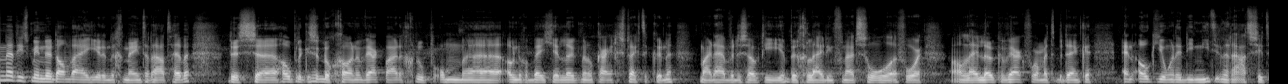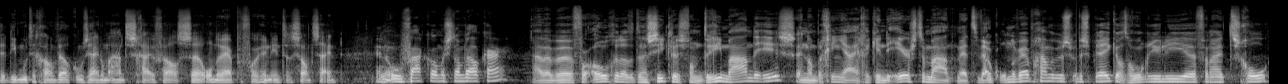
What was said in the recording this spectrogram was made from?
Net iets minder dan wij hier in de gemeenteraad hebben. Dus hopelijk is het nog gewoon een werkbare groep om ook nog een beetje leuk met elkaar in gesprek te kunnen. Maar daar hebben we dus ook die begeleiding vanuit school voor allerlei leuke werkvormen te bedenken. En ook jongeren die niet in de raad zitten, die moeten gewoon welkom zijn om aan te schuiven als onderwerpen voor hun interessant zijn. En hoe vaak komen ze dan bij elkaar? Nou, we hebben voor ogen dat het een cyclus van drie maanden is. En dan begin je eigenlijk in de eerste maand met welk onderwerp gaan we bespreken. Wat horen jullie uh, vanuit school?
